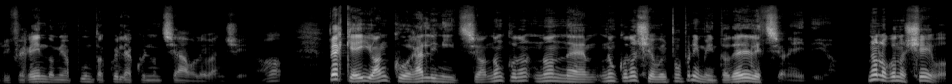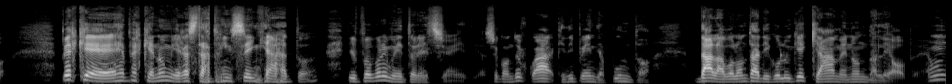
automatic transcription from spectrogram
riferendomi appunto a quelli a cui annunziavo l'Evangelo, no? perché io ancora all'inizio non, non, non conoscevo il proponimento dell'elezione di Dio. Non lo conoscevo perché, perché non mi era stato insegnato il proponimento dell'elezione di Dio, secondo il quale che dipende appunto dalla volontà di colui che chiama e non dalle opere. Hm?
